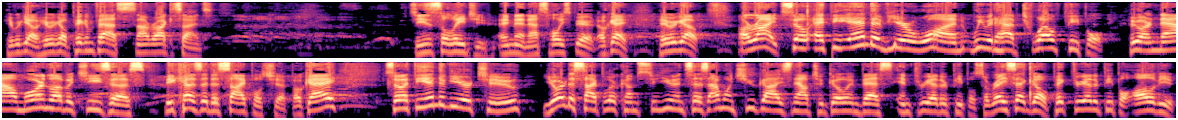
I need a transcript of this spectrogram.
Here we go. Here we go. Pick them fast. It's not rocket science. Jesus will lead you. Amen. That's the Holy Spirit. Okay. Here we go. All right. So at the end of year one, we would have 12 people who are now more in love with Jesus because of discipleship. Okay. So at the end of year two, your discipler comes to you and says, I want you guys now to go invest in three other people. So raise that go. Pick three other people, all of you.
